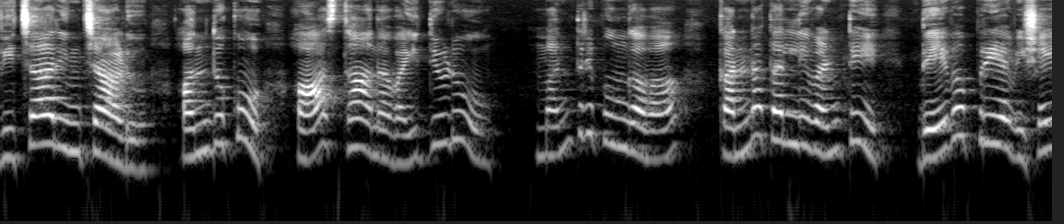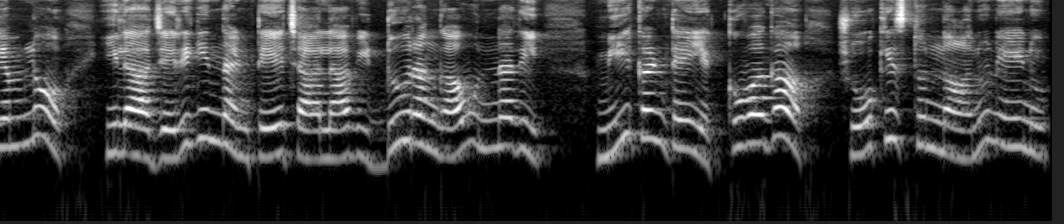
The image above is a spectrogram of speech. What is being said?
విచారించాడు. అందుకు ఆస్థాన వైద్యుడు మంత్రి పుంగవ కన్నతల్లి వంటి దేవప్రియ విషయంలో ఇలా జరిగిందంటే చాలా విడ్డూరంగా ఉన్నది. మీకంటే ఎక్కువగా శోకిస్తున్నాను నేను.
